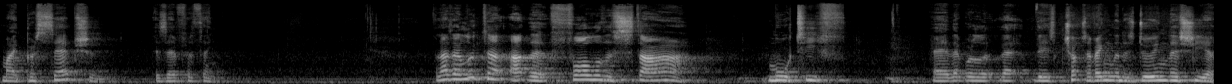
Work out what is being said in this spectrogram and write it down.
My perception is everything. And as I looked at, at the follow the star motif uh, that, we're, that the Church of England is doing this year,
